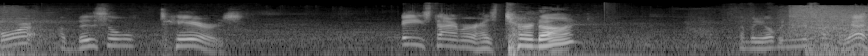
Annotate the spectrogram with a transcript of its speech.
more abyssal tears. Phase timer has turned on. Somebody opening this one? Yes.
